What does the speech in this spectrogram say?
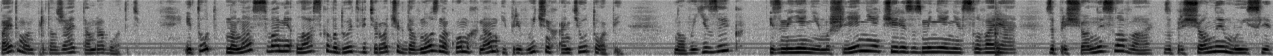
поэтому он продолжает там работать. И тут на нас с вами ласково дует ветерочек давно знакомых нам и привычных антиутопий – новый язык, изменение мышления через изменение словаря, запрещенные слова, запрещенные мысли,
